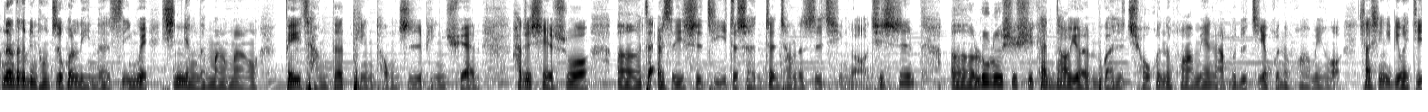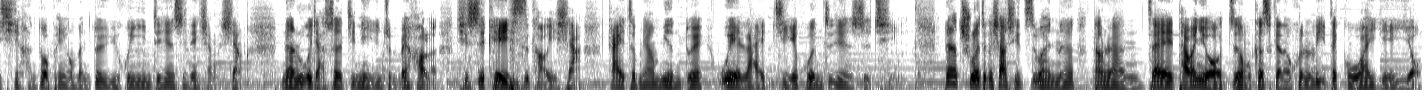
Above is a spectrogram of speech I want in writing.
那这个女同志婚礼呢，是因为新娘的妈妈哦，非常的挺同志平权，她就写说，呃，在二十一世纪这是很正常的事情哦。其实，呃，陆陆续续看到有人不管是求婚的画面啊，或者结婚的画面哦，相信一定会激起很多朋友们对于婚姻这件事情的想象。那如果假设今天已经准备好了，其实可以思考一下，该怎么样面对未来结婚这件事情。那除了这个消息之外呢，当然在台湾有这种各式各样的婚礼，在国外也有。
